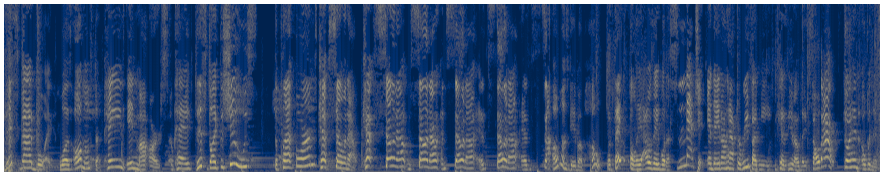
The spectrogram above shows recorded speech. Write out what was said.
This bad boy was almost a pain in my arse, okay? This, like the shoes, the platforms kept selling out, kept selling out and selling out and selling out and selling out and sell- I almost gave up hope. But thankfully, I was able to snatch it and they don't have to refund me because, you know, they sold out. Go ahead and open this.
